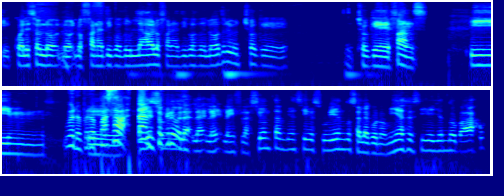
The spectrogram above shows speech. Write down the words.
que, cuáles son los fanáticos de un lado, los fanáticos del otro y un choque, un choque de fans. Y, bueno, pero pasa eh, bastante. Eso creo, la, la, inflación también sigue subiendo, o sea, la economía se sigue yendo para abajo,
